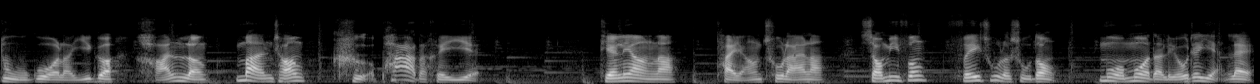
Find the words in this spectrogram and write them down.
度过了一个寒冷漫长。可怕的黑夜。天亮了，太阳出来了，小蜜蜂飞出了树洞，默默地流着眼泪。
